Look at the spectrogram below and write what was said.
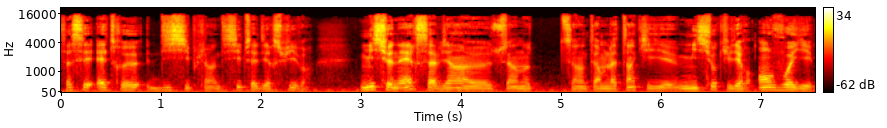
Ça, c'est être disciple. Un disciple, c'est-à-dire suivre. Missionnaire, ça vient, c'est un un terme latin qui est missio, qui veut dire envoyé.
